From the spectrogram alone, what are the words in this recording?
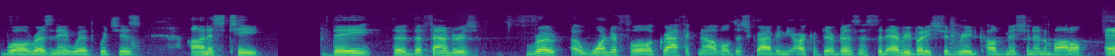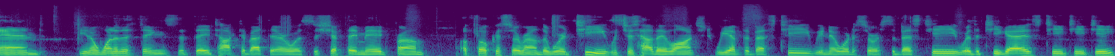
will resonate with, which is Honest Tea. They the the founders wrote a wonderful graphic novel describing the arc of their business that everybody should read called Mission in a Bottle. And you know, one of the things that they talked about there was the shift they made from a focus around the word tea, which is how they launched. We have the best tea. We know where to source the best tea. We're the tea guys, tea, tea, tea,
